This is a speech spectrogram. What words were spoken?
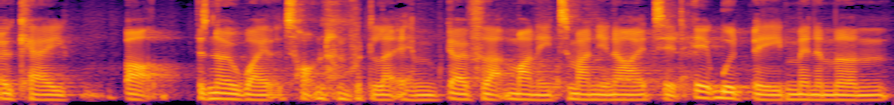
okay, but there's no way that Tottenham would let him go for that money to Man United. It would be minimum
